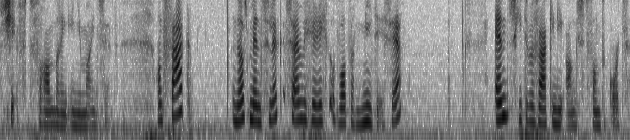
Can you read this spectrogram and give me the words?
shift, verandering in je mindset. Want vaak en dat menselijk, zijn we gericht op wat er niet is. Hè? En schieten we vaak in die angst van tekort.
